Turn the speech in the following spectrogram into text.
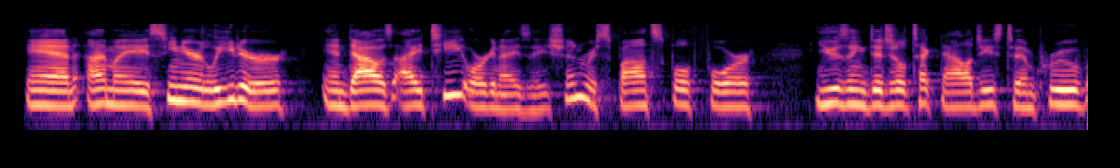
and I'm a senior leader in Dow's IT organization responsible for using digital technologies to improve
